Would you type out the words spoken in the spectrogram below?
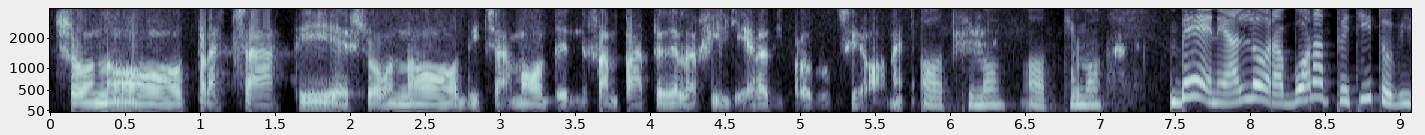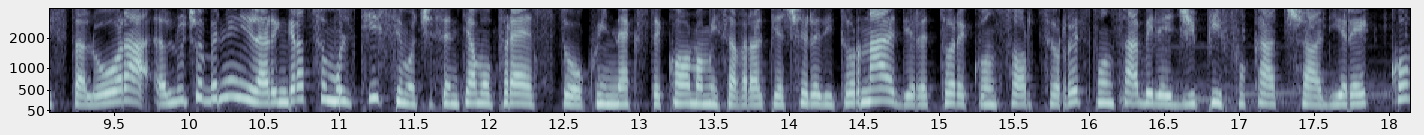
sono tracciati e sono, diciamo, fanno parte della filiera di produzione. Ottimo, ottimo. Bene, allora buon appetito vista l'ora. Lucio Bernini la ringrazio moltissimo, ci sentiamo presto qui in Next Economy, avrà il piacere di tornare, direttore consorzio responsabile GP Focaccia di Recco.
